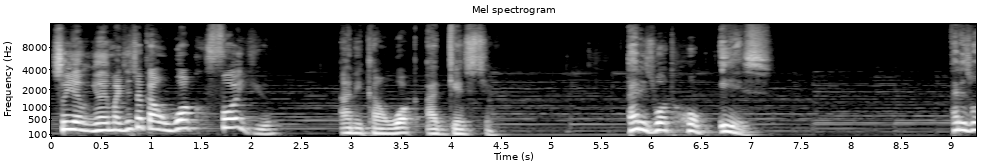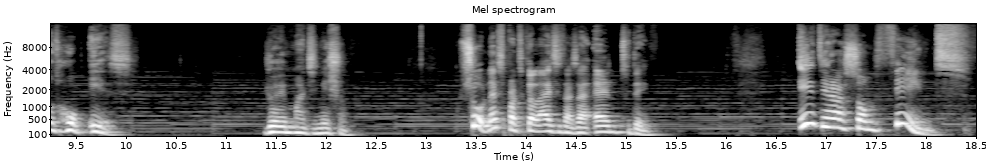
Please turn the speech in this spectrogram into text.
So your, your imagination can work for you and it can work against you. That is what hope is. That is what hope is. Your imagination. So let's practicalize it as I end today. If there are some things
